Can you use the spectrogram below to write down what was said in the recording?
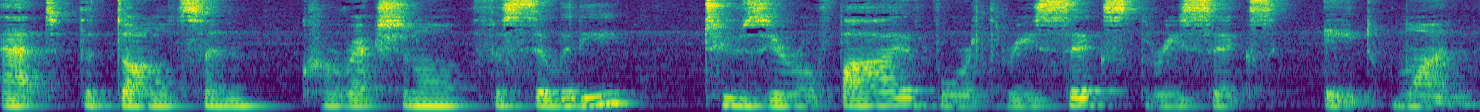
at the Donaldson Correctional Facility 205 436 3681.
